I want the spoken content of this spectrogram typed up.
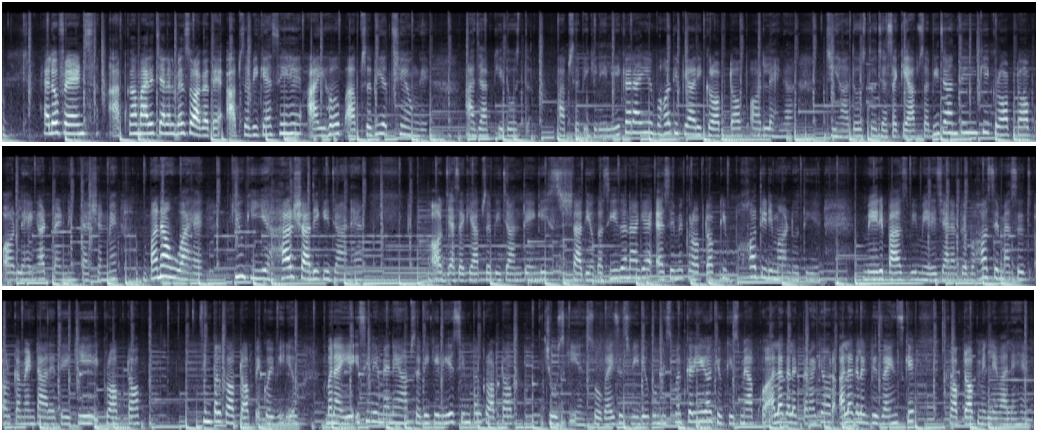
Hello friends आपका हमारे channel में स्वागत है। आप सभी कैसे हैं? आई होप आप सभी अच्छे होंगे। आज आपकी दोस्त आप सभी के लिए लेकर आई है बहुत ही प्यारी क्रॉप टॉप और लहंगा। जी हाँ दोस्तों, जैसा कि आप सभी जानते हैं कि क्रॉप टॉप और लहंगा ट्रेंडिंग फ़ैशन में बना हुआ है, क्योंकि ये हर शादी की जान है। और जैसा कि आप सभी जानते हैं कि शादियों का सीज़न आ गया, ऐसे में क्रॉप टॉप की बहुत ही डिमांड होती है। मेरे पास भी मेरे चैनल पे बहुत से मैसेज और कमेंट आ रहे थे कि crop top, simple crop top पे कोई वीडियो बनाइए। इसीलिए मैंने आप सभी के लिए सिंपल क्रॉप टॉप चूज़ किए हैं। सो गाइस इस वीडियो को मिस मत करिएगा क्योंकि इसमें आपको अलग अलग तरह के और अलग अलग डिज़ाइंस के क्रॉप टॉप मिलने वाले हैं।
